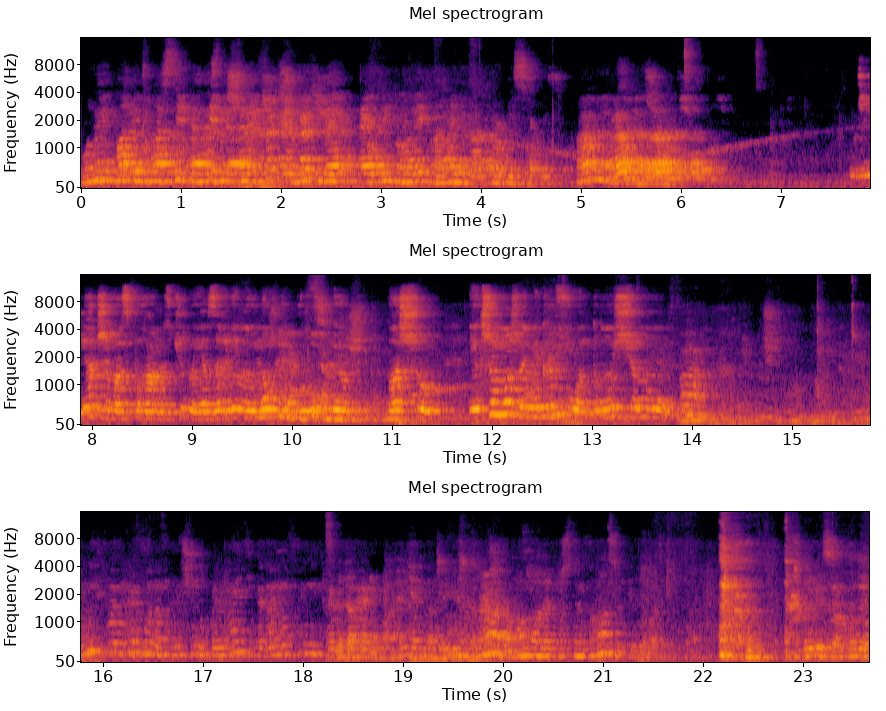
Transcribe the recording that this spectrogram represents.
вони матимуть настільки незначний ефект, що їх не потрібно навіть програмі прописувати. Правильно я розумію? Боже, як же вас погано чутно, я взагалі не люблю слухаю вашу. Якщо можна мікрофон, тому що ну. У них по микрофону включено, понимаете, когда мы в. Понимаєте, Нам треба просто інформацію підавати. Дивіться, колеги,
